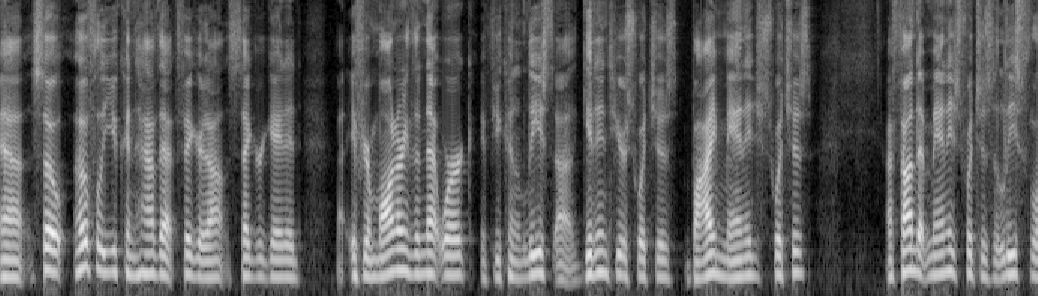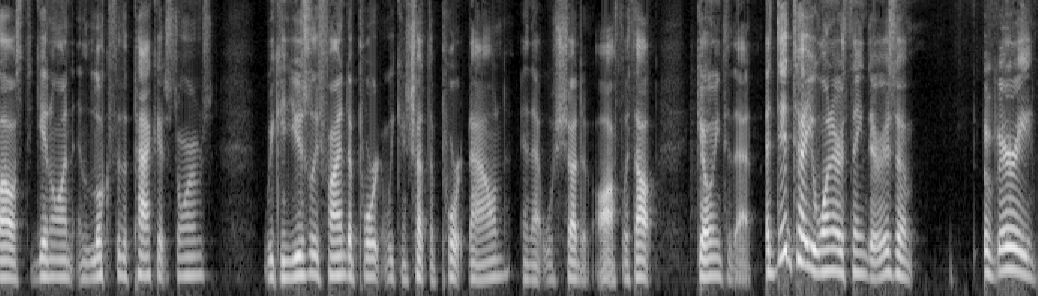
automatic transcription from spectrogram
Uh, so hopefully you can have that figured out, segregated. Uh, if you're monitoring the network, if you can at least uh, get into your switches, buy managed switches. I found that managed switches at least allow us to get on and look for the packet storms. We can usually find a port and we can shut the port down, and that will shut it off without going to that. I did tell you one other thing. There is a, a very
